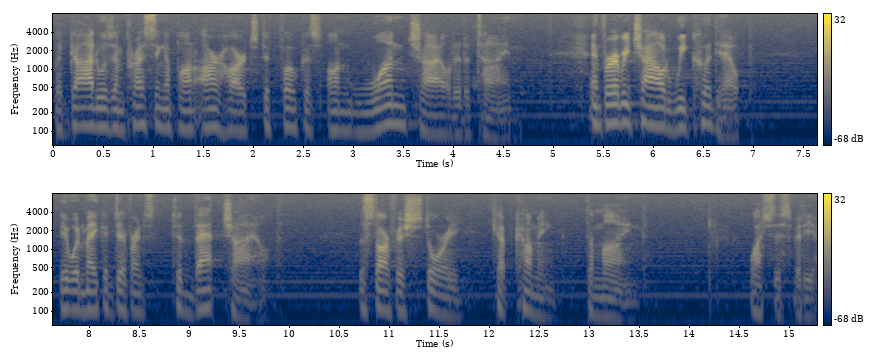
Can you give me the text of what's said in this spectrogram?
But God was impressing upon our hearts to focus on one child at a time. And for every child we could help, it would make a difference to that child. The starfish story kept coming to mind. Watch this video.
